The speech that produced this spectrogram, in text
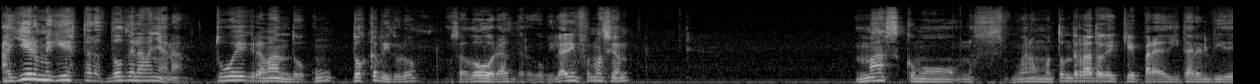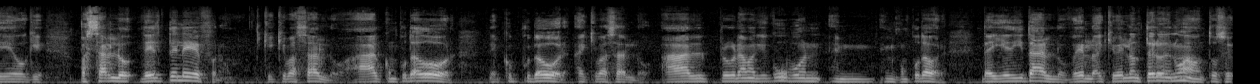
ayer me quedé hasta las 2 de la mañana. Estuve grabando un, dos capítulos, o sea, dos horas de recopilar información más como bueno, un montón de rato que hay que para editar el video, que pasarlo del teléfono porque hay que pasarlo al computador, del computador hay que pasarlo al programa que cupo en, en, computador, de ahí editarlo, verlo, hay que verlo entero de nuevo, entonces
